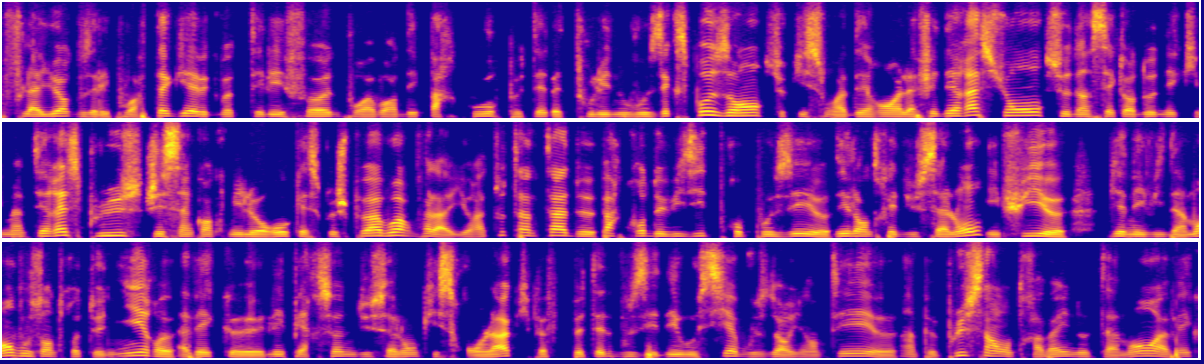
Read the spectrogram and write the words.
flyers que vous allez pouvoir taguer avec votre téléphone pour avoir des parcours, peut-être tous les nouveaux exposants, ceux qui sont adhérents à la fédération, ceux d'un secteur donné qui m'intéresse plus. J'ai 50 000 euros, qu'est-ce que je peux avoir? Voilà, il y aura tout un tas de parcours de visite proposés dès l'entrée du salon. Et puis, bien évidemment, vous entretenir avec les personnes du salon qui seront là, qui peuvent peut-être vous aider aussi à vous orienter un peu plus. Hein. On travaille notamment avec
